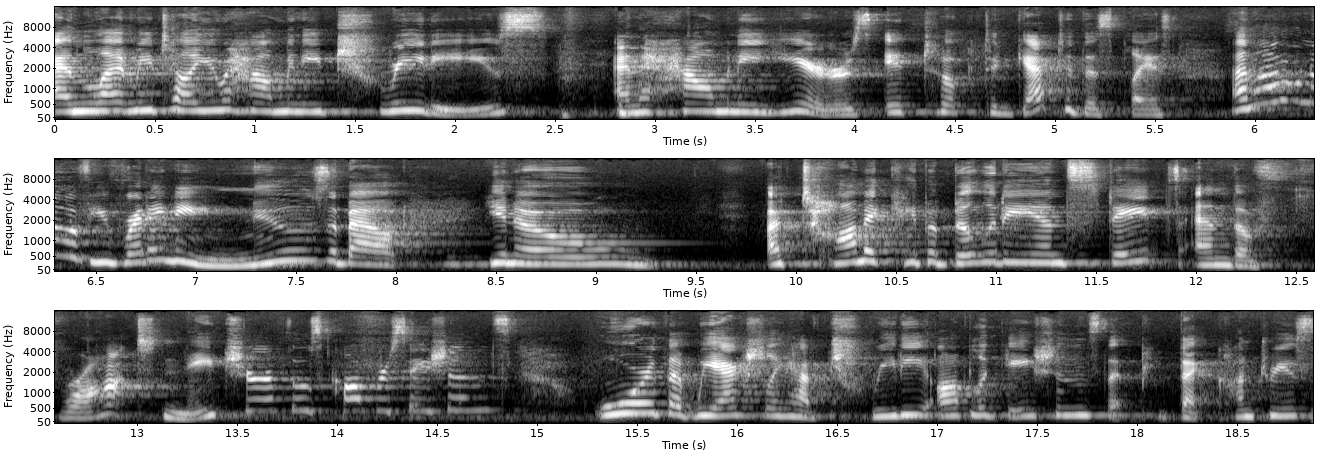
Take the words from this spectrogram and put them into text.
And let me tell you how many treaties and how many years it took to get to this place. And I don't know if you've read any news about, you know, atomic capability in states and the fraught nature of those conversations, or that we actually have treaty obligations that, that countries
